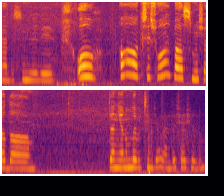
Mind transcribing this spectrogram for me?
Neredesin dedi. Oh! Aa aksesuar basmış adam. Ben yanımda bitince ben de şaşırdım.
